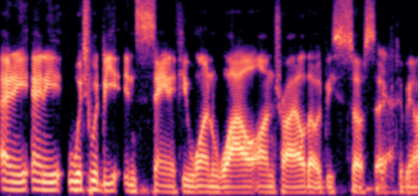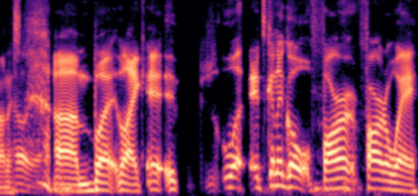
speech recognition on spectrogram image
any any which would be insane if he won while on trial. That would be so sick, Yeah. to be honest. Yeah. Um, but like it, it- it's gonna go far, far away.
